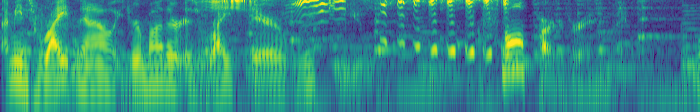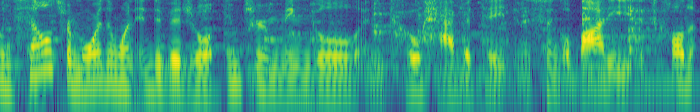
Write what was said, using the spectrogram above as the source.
That means right now, your mother is right there with you. A small part of her, anyway. When cells from more than one individual intermingle and cohabitate in a single body, it's called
